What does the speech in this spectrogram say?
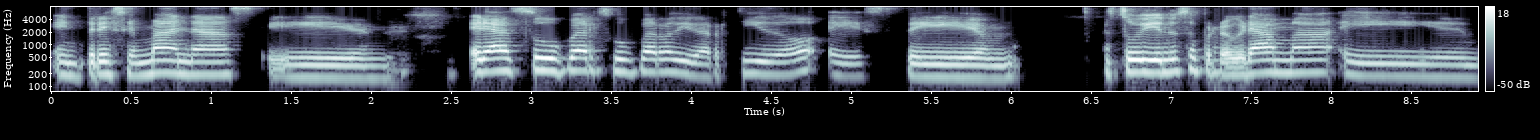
en tres semanas. Eh, era súper, súper divertido. Este, estuve viendo ese programa eh,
